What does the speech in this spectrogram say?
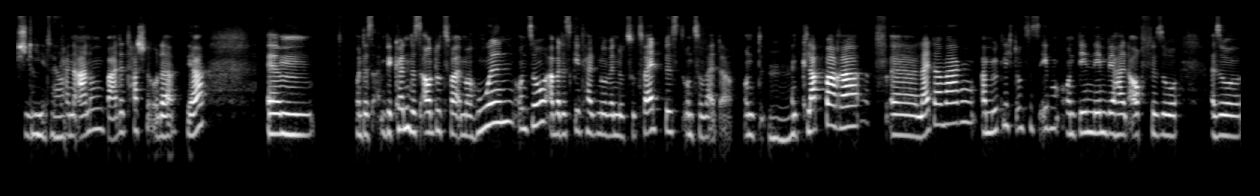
Stimmt, die, ja. keine Ahnung, Badetasche oder ja. Ähm, und das, wir können das Auto zwar immer holen und so, aber das geht halt nur, wenn du zu zweit bist und so weiter. Und mhm. ein klappbarer äh, Leiterwagen ermöglicht uns das eben und den nehmen wir halt auch für so, also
